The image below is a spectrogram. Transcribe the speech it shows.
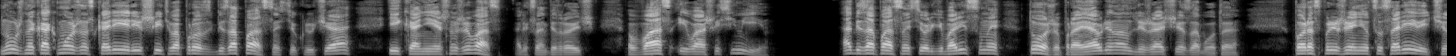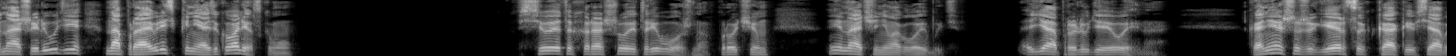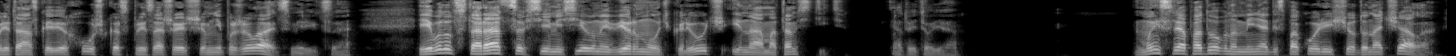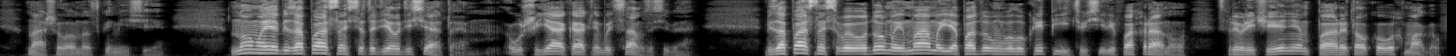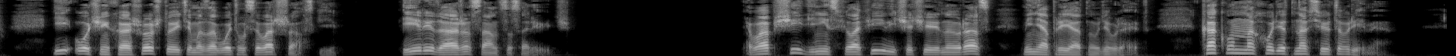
Нужно как можно скорее решить вопрос с безопасностью ключа и, конечно же, вас, Александр Петрович, вас и вашей семьи. О безопасности Ольги Борисовны тоже проявлена надлежащая забота. По распоряжению цесаревича наши люди направились к князю Ковалевскому. Все это хорошо и тревожно, впрочем, иначе не могло и быть. Я про людей Уэйна. Конечно же, герцог, как и вся британская верхушка, с присошедшим не пожелает смириться, и будут стараться всеми силами вернуть ключ и нам отомстить, — ответил я. Мысли о подобном меня беспокоили еще до начала нашей лондонской миссии. Но моя безопасность — это дело десятое. Уж я как-нибудь сам за себя. Безопасность своего дома и мамы я подумывал укрепить, усилив охрану с привлечением пары толковых магов. И очень хорошо, что этим озаботился Варшавский. Или даже сам цесаревич. Вообще, Денис Филофеевич очередной раз меня приятно удивляет. Как он находит на все это время?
